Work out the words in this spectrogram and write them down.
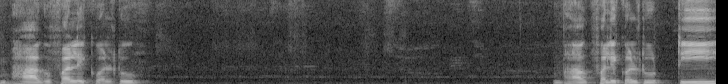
भागफल इक्वल टू भागफल equal to T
